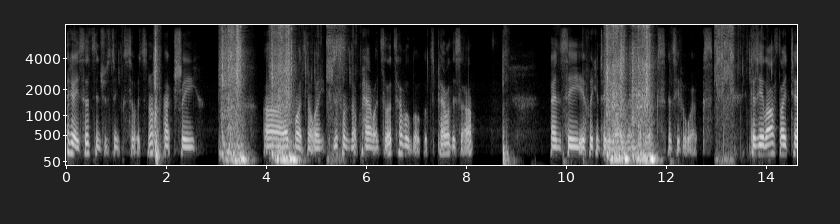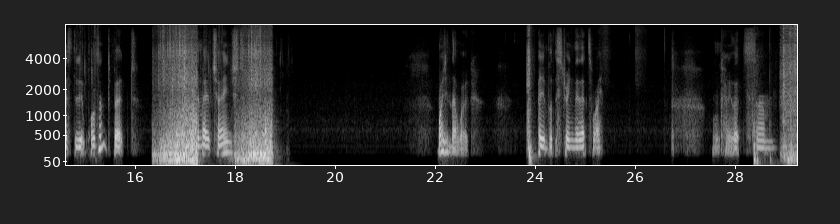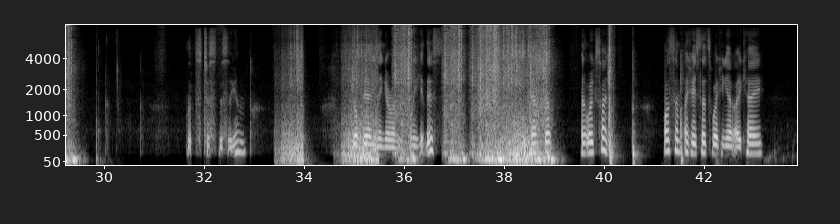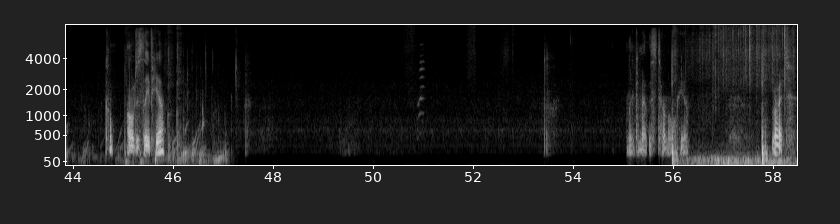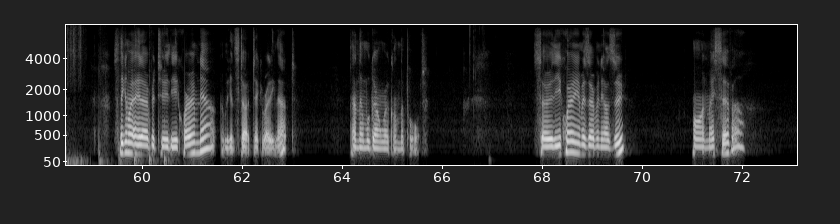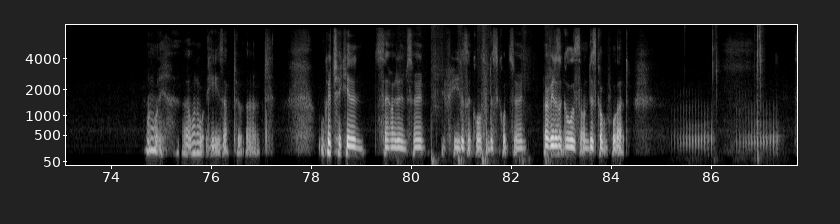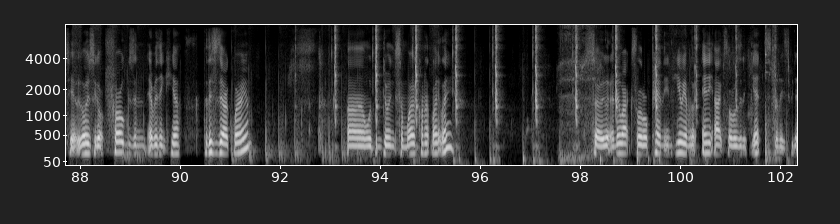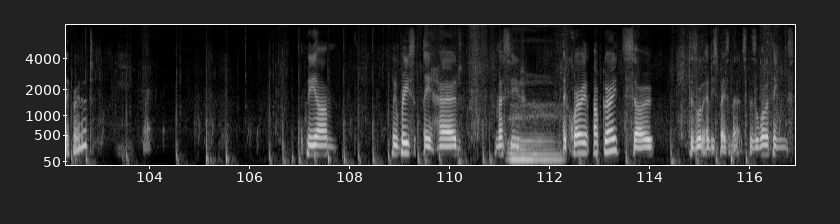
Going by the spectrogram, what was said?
Okay, so that's interesting. So it's not actually... Ah, that's why it's not working, because this one's not powered. So let's have a look. Let's power this up and see if we can take a ride and that works, and see if it works. Because yeah, last I tested it wasn't, but it may have changed. Why didn't that work? I didn't put the string there, that's why. Okay, let's um Let's test this again. So drop down, you then go around this corner, hit this. Down step, and it works fine. Awesome, okay, so that's working out okay. Cool. I'll just leave here. And then come out this tunnel here. Right. So I think I might head over to the aquarium now and we can start decorating that. And then we'll go and work on the port. So the aquarium is over in our zoo on my server. I wonder what he is up to at the moment. We'll go check in and say hi to him soon if he doesn't call us on Discord soon. Or if he doesn't call us on Discord before that. So yeah, we've obviously got frogs and everything here. But this is our aquarium. Uh, we've been doing some work on it lately. So a new axolotl pen in here. We haven't got any axolotls in it yet. Still needs to be decorated. We um we recently had massive aquarium upgrade, so there's a lot of empty space in that. So there's a lot of things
